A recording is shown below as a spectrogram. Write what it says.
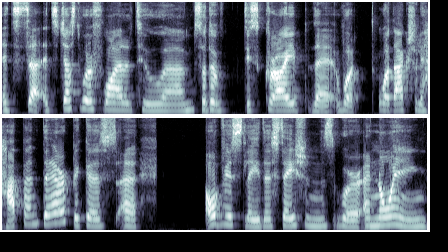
it's uh, it's just worthwhile to um, sort of describe the what what actually happened there because uh, obviously the stations were annoying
